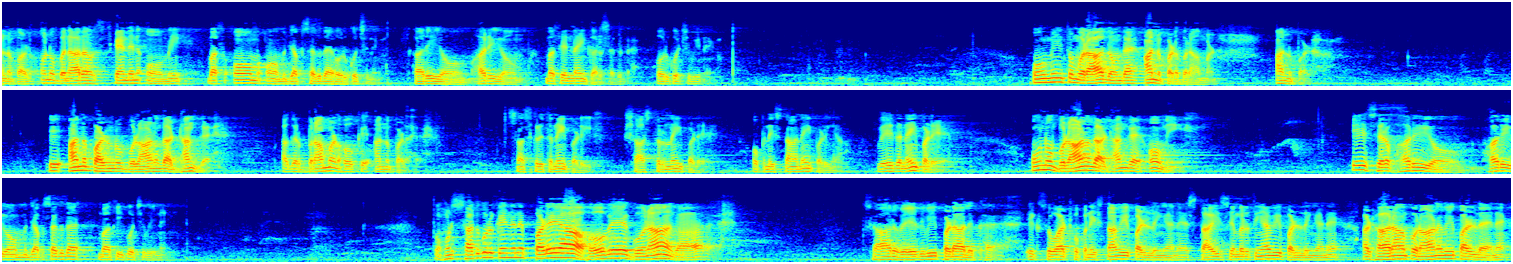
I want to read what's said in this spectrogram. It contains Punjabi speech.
ਅਨਪੜ੍ਹ ਉਹਨੂੰ ਬਨਾਰਸ ਕਹਿੰਦੇ ਨੇ ਓਮ ਹੀ। ਬਸ ਓਮ ਓਮ ਜਪ ਸਕਦਾ ਹੋਰ ਕੁਝ ਨਹੀਂ। ਹਰੀ ਓਮ ਹਰੀ ਓਮ, ਬਸ ਇੰਨਾ ਹੀ ਕਰ ਸਕਦਾ ਹੋਰ ਕੁਝ ਵੀ ਨਹੀਂ। ਓਮੀ ਤੋਂ ਮੁਰਾਦ ਆਉਂਦਾ ਹੈ ਅਨਪੜ ਬ੍ਰਾਹਮਣ। ਅਨਪੜ ਇਹ ਅਨਪੜ ਨੂੰ ਬੁਲਾਉਣ ਦਾ ਢੰਗ ਹੈ। ਅਗਰ ਬ੍ਰਾਹਮਣ ਹੋ ਕੇ ਅਨਪੜ ਹੈ, ਸੰਸਕ੍ਰਿਤ ਨਹੀਂ ਪੜ੍ਹੀ, ਸ਼ਾਸਤਰ ਨਹੀਂ ਪੜ੍ਹੇ ਉਪਨਿਸ਼ਦਾਂ ਨਹੀਂ ਪੜ੍ਹੀਆਂ ਵੇਦ ਨਹੀਂ ਪੜ੍ਹੇ। ਉਹਨੂੰ ਬੁਲਾਉਣ ਦਾ ਢੰਗ ਹੈ ਓਮੀ ਇਹ ਸਿਰਫ ਹਰੀ ਓਮ ਹਰੀ ਓਮ ਜਪ ਸਕਦਾ ਬਾਕੀ ਕੁਝ ਵੀ ਨਹੀਂ। ਤਾਂ ਹੁਣ ਸਤਿਗੁਰ ਕਹਿੰਦੇ ਨੇ ਪੜਿਆ ਹੋਵੇ ਗੁਨਾਹਗਾਰ। ਚਾਰ ਵੇਦ ਵੀ ਪੜਾ ਲਿਖਾ ਹੈ। 108 ਉਪਨਿਸ਼ਦਾਂ ਵੀ ਪੜ ਲਈਆਂ ਨੇ 27 ਸਿਮਰਤੀਆਂ ਵੀ ਪੜ ਲਈਆਂ ਨੇ 18 ਪੁਰਾਣ ਵੀ ਪੜ ਲਏ ਨੇ।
